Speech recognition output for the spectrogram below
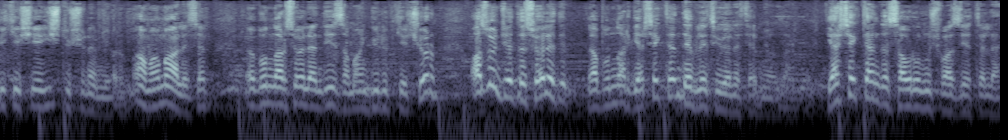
bir kişiyi hiç düşünemiyorum. Ama maalesef e, bunlar söylendiği zaman gülüp geçiyorum. Az önce de söyledim. Ya bunlar gerçekten devleti yönetemiyorlar. Gerçekten de savrulmuş vaziyetteler.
